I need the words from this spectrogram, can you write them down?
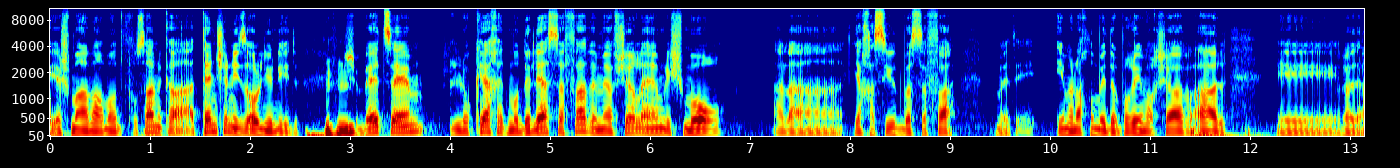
יש מאמר מאוד מפורסם, נקרא attention is all you need, שבעצם לוקח את מודלי השפה ומאפשר להם לשמור על היחסיות בשפה. זאת אומרת, אם אנחנו מדברים עכשיו על, אה, לא יודע,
